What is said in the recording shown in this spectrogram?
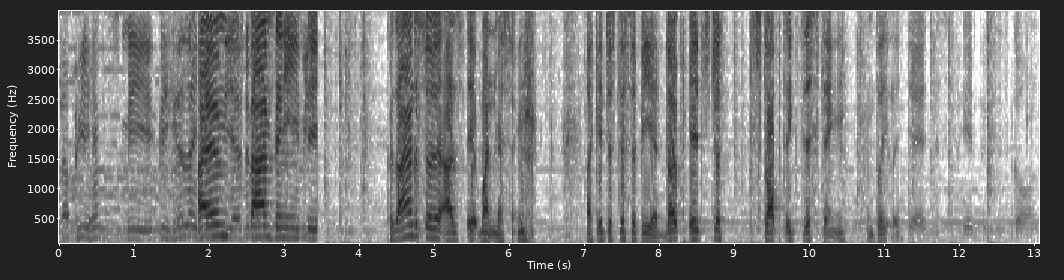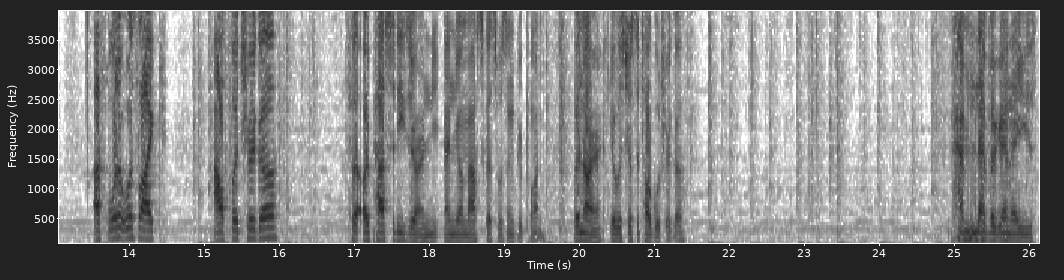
No, he hits me because I. I am spam pinging Steve. Because I understood it as it went missing. like it just disappeared. Nope, it's just stopped existing completely. Yeah, it disappeared because it's gone. I thought it was like alpha trigger for opacity zero and, and your mouse cursor was in group one. But no, it was just a toggle trigger. I'm never gonna use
